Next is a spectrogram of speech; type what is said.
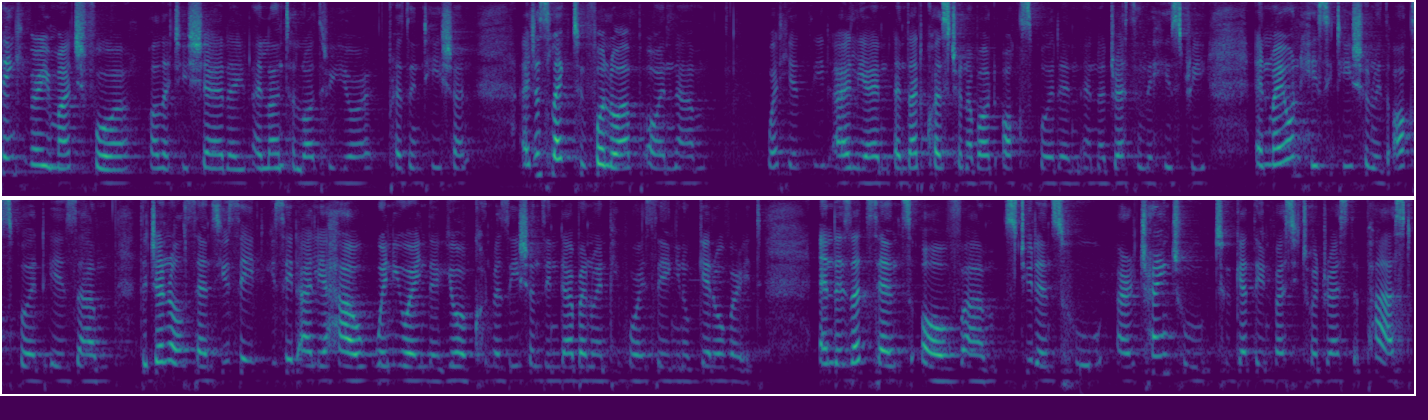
Thank you very much for all that you shared. I, I learned a lot through your presentation. I'd just like to follow up on um, what he had said earlier and, and that question about Oxford and, and, addressing the history. And my own hesitation with Oxford is um, the general sense. You said, you said earlier how when you were in the, your conversations in Durban when people were saying, you know, get over it. And there's that sense of um, students who are trying to, to get the university to address the past,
